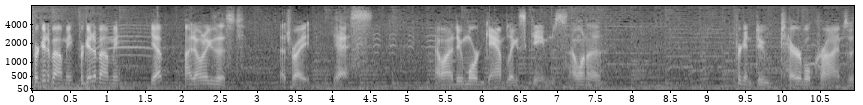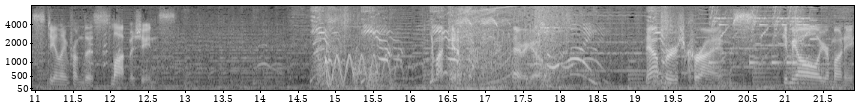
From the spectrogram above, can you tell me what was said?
Forget about me, forget about me. Yep, I don't exist. That's right, yes. I want to do more gambling schemes. I want to friggin' do terrible crimes with stealing from the slot machines. Come on, get him. There we go. Now for crimes. Give me all your money.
